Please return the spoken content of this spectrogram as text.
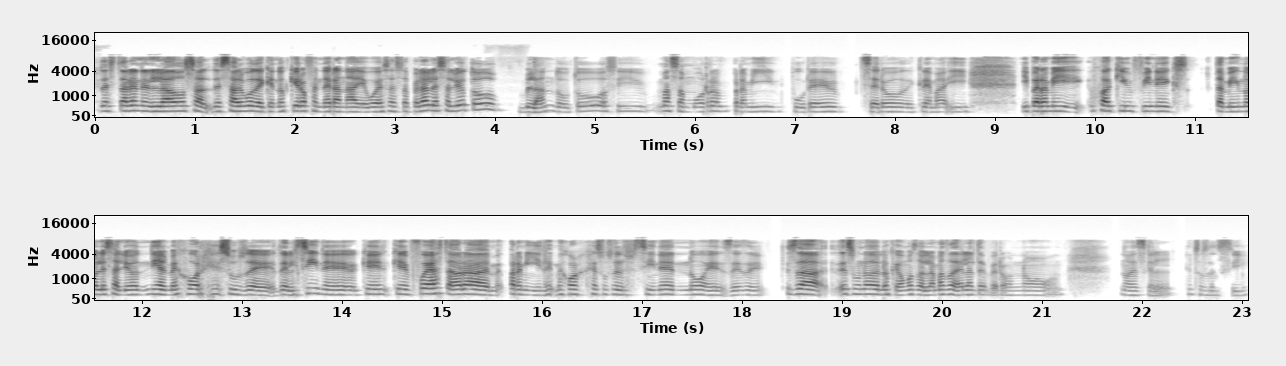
de estar en el lado sal- de salvo de que no quiero ofender a nadie, voy a hacer esta pelea, le salió todo blando, todo así, mazamorra, para mí puré, cero de crema, y, y para mí Joaquín Phoenix también no le salió ni el mejor Jesús de- del cine, que, que fue hasta ahora, para mí el mejor Jesús del cine no es ese, o sea, es uno de los que vamos a hablar más adelante, pero no, no es él, entonces sí.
